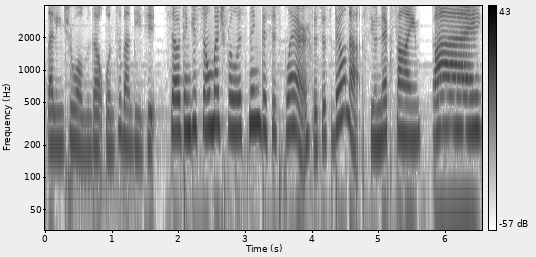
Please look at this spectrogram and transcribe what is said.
来领取我们的文字版笔记。So thank you so much for listening. This is Blair. This is Leona. See you next time. Bye.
